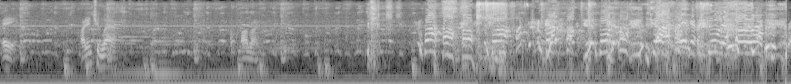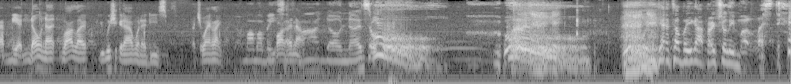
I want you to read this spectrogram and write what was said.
Hey, why didn't you laugh? Wildlife. Grab me a donut. Wildlife. You wish you could have one of these, but you ain't like. Mama be Balling sucking out. my donuts. Ooh. Ooh. Ooh, you can't tell, but you got virtually molested.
